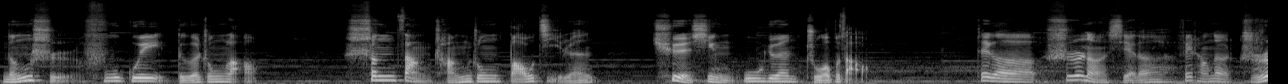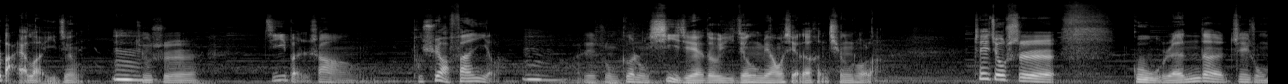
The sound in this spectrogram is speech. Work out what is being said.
能使夫归得终老。生葬肠中保几人，却幸乌鸢啄不早。这个诗呢，写的非常的直白了，已经嗯，就是基本上不需要翻译了。嗯啊，这种各种细节都已经描写的很清楚了。这就是古人的这种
